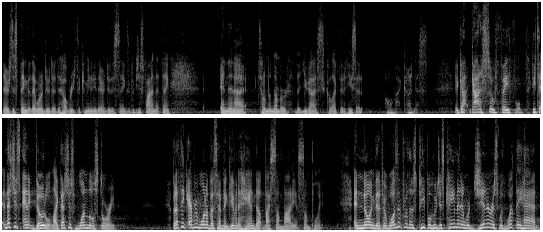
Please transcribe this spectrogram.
there's this thing that they want to do to, to help reach the community there and do these things. If we could just find that thing, and then I told him the number that you guys collected, and he said, oh my goodness. God, God is so faithful. He ta- and that's just anecdotal, like that's just one little story. But I think every one of us have been given a hand up by somebody at some point. And knowing that if it wasn't for those people who just came in and were generous with what they had,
